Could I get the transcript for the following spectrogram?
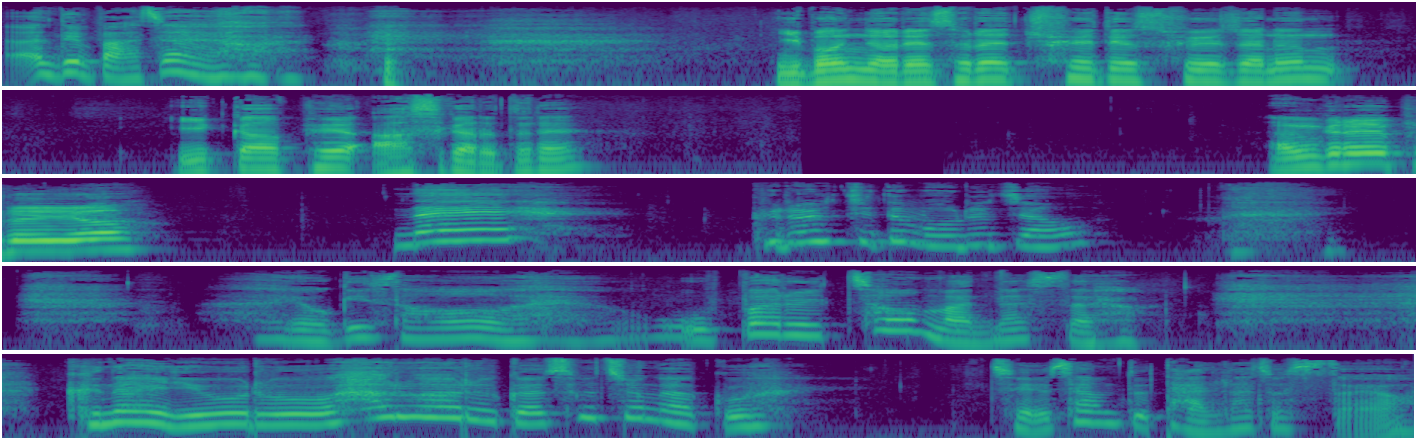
아, 네, 맞아요. 이번 열애설의 최대 수혜자는 이 카페 아스가르드네. 안 그래요, 프레이야? 네, 그럴지도 모르죠. 여기서 오빠를 처음 만났어요. 그날 이후로 하루하루가 소중하고 제 삶도 달라졌어요.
